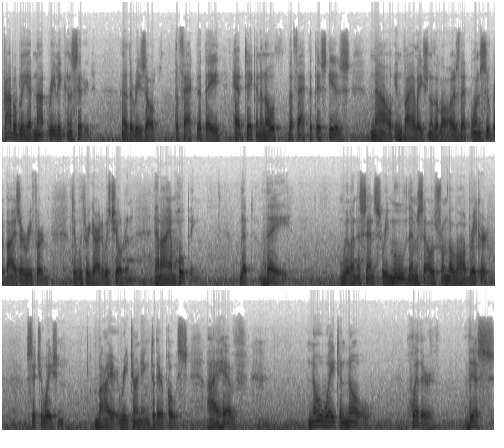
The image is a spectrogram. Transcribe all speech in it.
probably had not really considered uh, the result, the fact that they had taken an oath, the fact that this is now in violation of the law, as that one supervisor referred to with regard to his children. And I am hoping that they will, in a sense, remove themselves from the lawbreaker situation by returning to their posts. I have no way to know whether this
